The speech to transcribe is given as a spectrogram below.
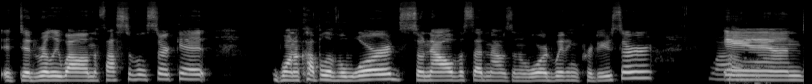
it did really well on the festival circuit, won a couple of awards. So now all of a sudden I was an award winning producer. Wow. And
